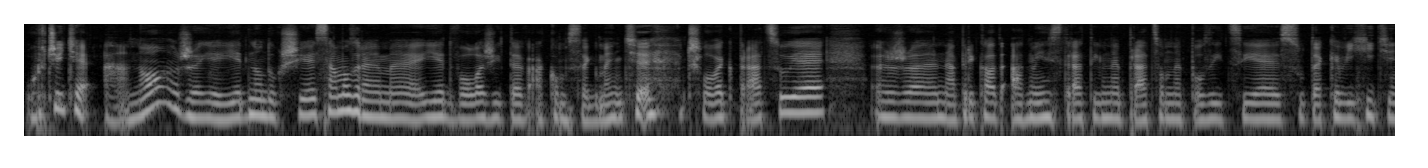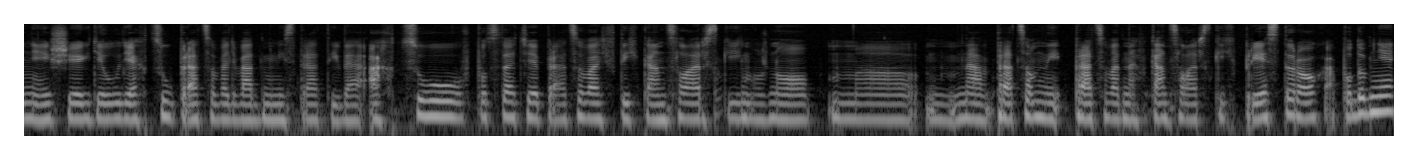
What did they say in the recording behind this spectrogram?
Určite áno, že je jednoduchšie. Samozrejme je dôležité, v akom segmente človek pracuje, že napríklad administratívne pracovné pozície sú také vychytenejšie, kde ľudia chcú pracovať v administratíve a chcú v podstate pracovať v tých kancelárskych, možno mm, na pracovný, pracovať na kancelárskych priestoroch a podobne.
